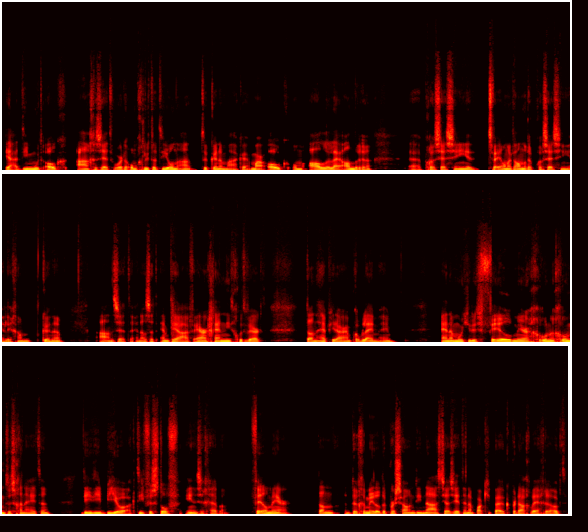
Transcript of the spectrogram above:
ja, die moet ook aangezet worden om glutathion aan te kunnen maken, maar ook om allerlei andere uh, processen in je, 200 andere processen in je lichaam kunnen aanzetten. En als het MTHFR-gen niet goed werkt, dan heb je daar een probleem mee. En dan moet je dus veel meer groene groentes gaan eten, die die bioactieve stof in zich hebben. Veel meer. dan de gemiddelde persoon die naast jou zit en een pakje peuken per dag wegrookt.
